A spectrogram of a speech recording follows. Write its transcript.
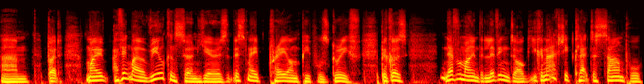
Um, but my I think my real concern here is that this may prey on people's grief because. Never mind the living dog, you can actually collect a sample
